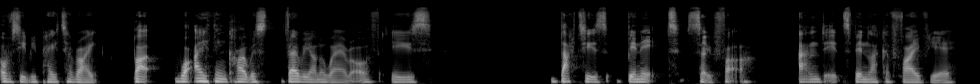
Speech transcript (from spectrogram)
obviously be paid to write. But what I think I was very unaware of is that has been it so far, and it's been like a five year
